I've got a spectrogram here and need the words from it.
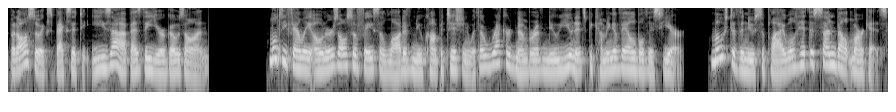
but also expects it to ease up as the year goes on. Multifamily owners also face a lot of new competition with a record number of new units becoming available this year. Most of the new supply will hit the Sunbelt markets,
